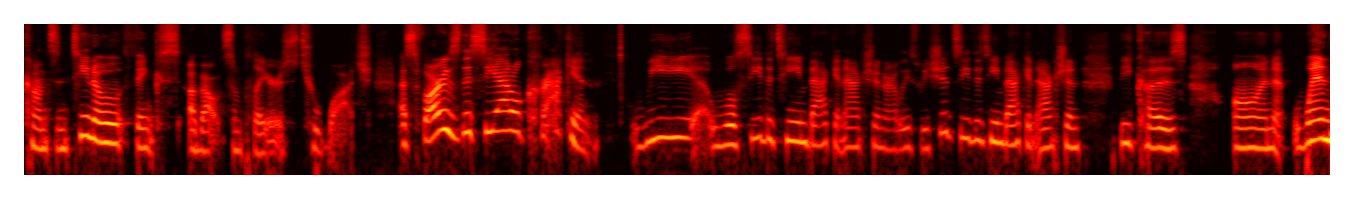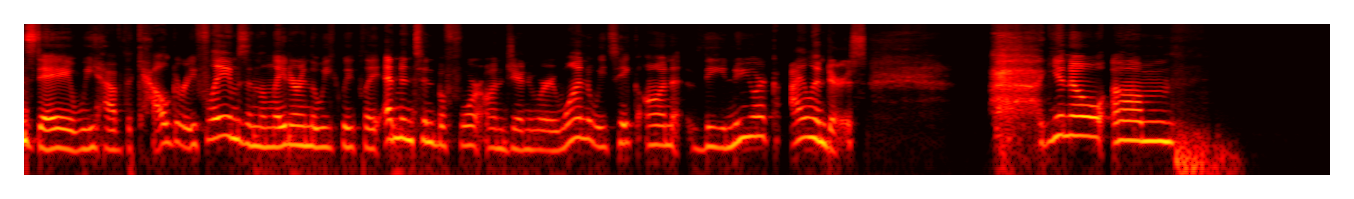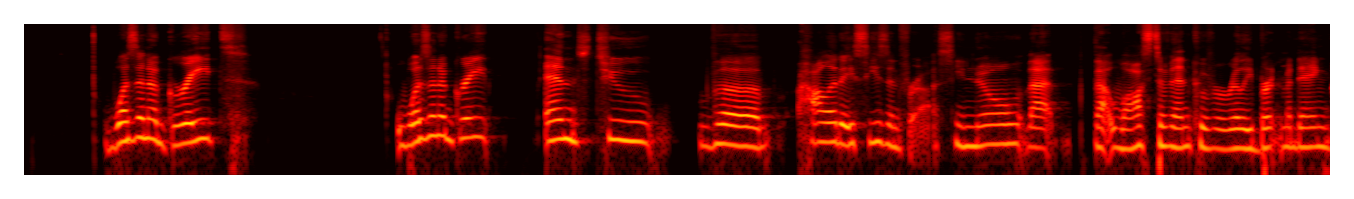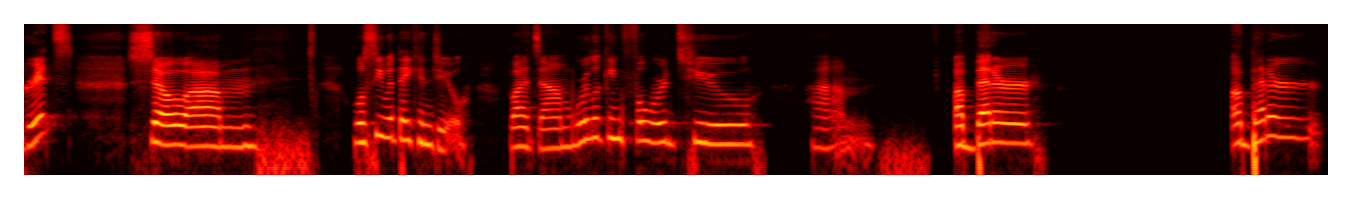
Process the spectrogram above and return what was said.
Cosentino thinks about some players to watch. As far as the Seattle Kraken, we will see the team back in action, or at least we should see the team back in action because on Wednesday, we have the Calgary Flames, and then later in the week, we play Edmonton. Before on January 1, we take on the New York Islanders. you know, um, wasn't a great wasn't a great end to the holiday season for us. You know that that loss to Vancouver really burnt my dang grits. So um we'll see what they can do. But um, we're looking forward to um, a better a better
